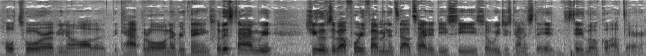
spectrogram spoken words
whole tour of you know all the the Capitol and everything. So this time we she lives about 45 minutes outside of DC, so we just kind of stayed stayed local out there.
